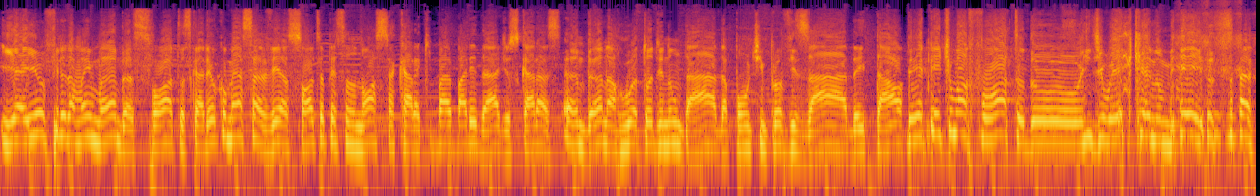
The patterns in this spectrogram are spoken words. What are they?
E aí o filho da mãe manda as fotos, cara. Eu começo a ver as fotos, eu pensando, nossa, cara, que barbaridade. Os caras andando a rua toda inundada, ponte improvisada e tal. De repente uma foto do Wind Waker no meio, sabe?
